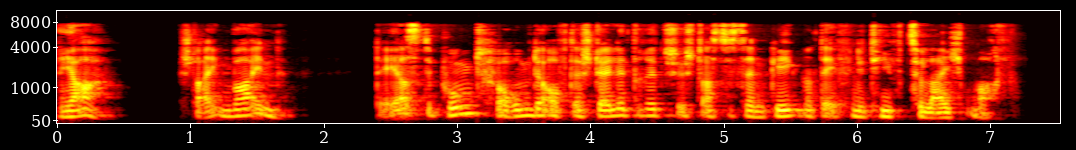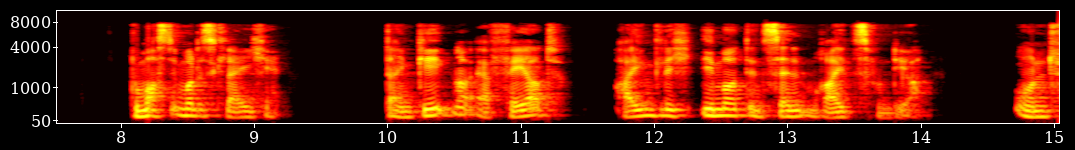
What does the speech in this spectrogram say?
ja, steigen wir ein. Der erste Punkt, warum der auf der Stelle tritt, ist, dass es deinem Gegner definitiv zu leicht macht. Du machst immer das Gleiche. Dein Gegner erfährt eigentlich immer denselben Reiz von dir. Und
